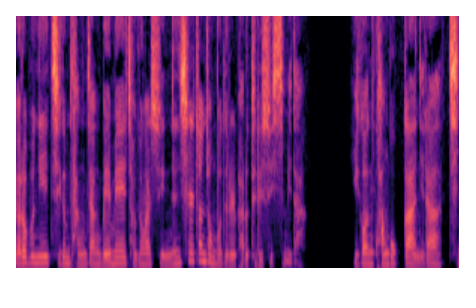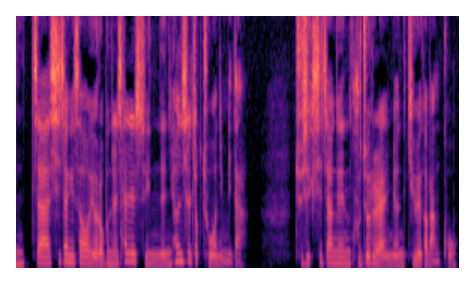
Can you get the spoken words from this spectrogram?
여러분이 지금 당장 매매에 적용할 수 있는 실전 정보들을 바로 드릴 수 있습니다. 이건 광고가 아니라 진짜 시장에서 여러분을 살릴 수 있는 현실적 조언입니다. 주식시장은 구조를 알면 기회가 많고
